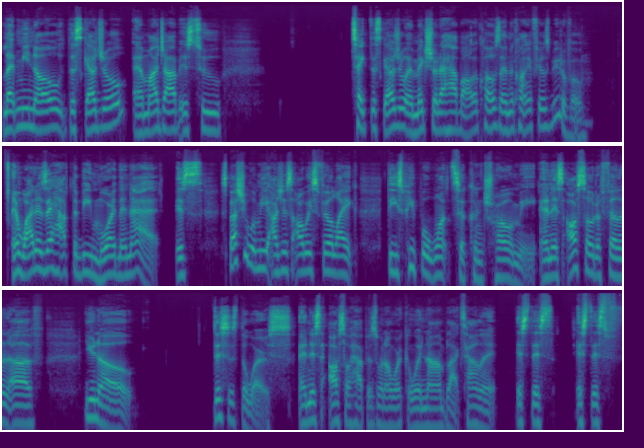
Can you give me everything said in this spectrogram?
let me know the schedule, and my job is to take the schedule and make sure that I have all the clothes and the client feels beautiful. And why does it have to be more than that? It's especially with me, I just always feel like these people want to control me. And it's also the feeling of, you know, this is the worst. And this also happens when I'm working with non-black talent. It's this, it's this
